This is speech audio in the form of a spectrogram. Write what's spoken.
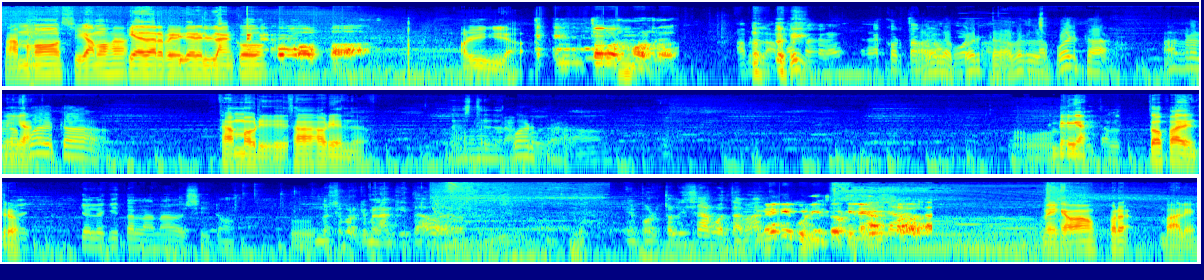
Vamos, sigamos aquí a dar Vader el blanco. Opa, Hola. en todos los morros. Abre la puerta, Abre la puerta, abre la puerta. Abre Venga. la puerta. Estamos abriendo, estamos abriendo. Este Abre la Draco, puerta. Venga, todos para adentro. ¿Quién le quitan la nave si no? No sé por qué me la han quitado, ¿eh? En Portolisa aguanta más. Mira qué culito tiene Alfa. Venga, vamos para. Vale.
